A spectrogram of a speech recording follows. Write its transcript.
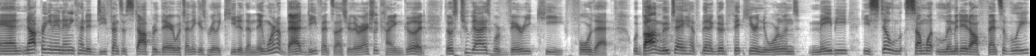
and not bringing in any kind of defensive stopper there, which I think is really key to them. They weren't a bad defense last year; they were actually kind of good. Those two guys were very key for that. Would a have been a good fit here in New Orleans? Maybe he's still somewhat limited offensively,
